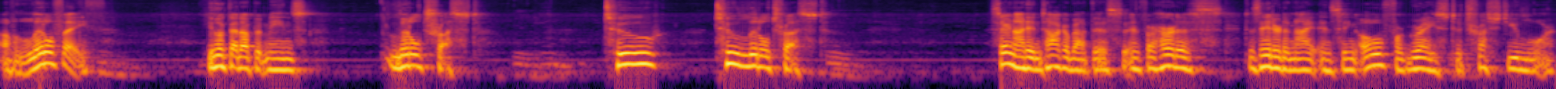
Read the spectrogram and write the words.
of little faith. You look that up, it means little trust. Too, too little trust. Sarah and I didn't talk about this, and for her to, to sit here tonight and sing, Oh, for grace to trust you more.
